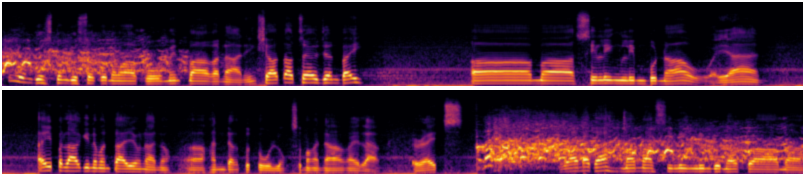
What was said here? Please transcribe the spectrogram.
Ito yung gustong gusto ko ng mga comment, mga kananing. Shout out sa'yo dyan, bay. Um, ah, Siling Limbunaw, ayan. Ay, palagi naman tayong ano, ah, handang tutulong sa mga nangangailangan. Alright? Salamat ha, Mama Siling Limbunaw from ah,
